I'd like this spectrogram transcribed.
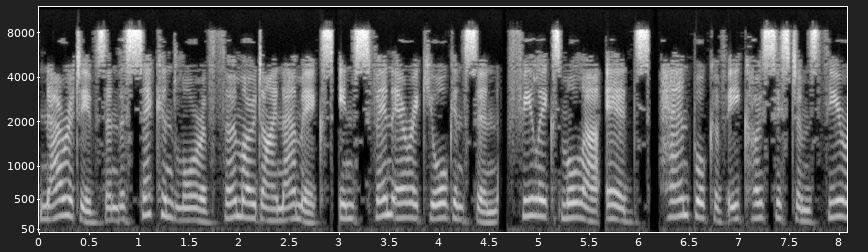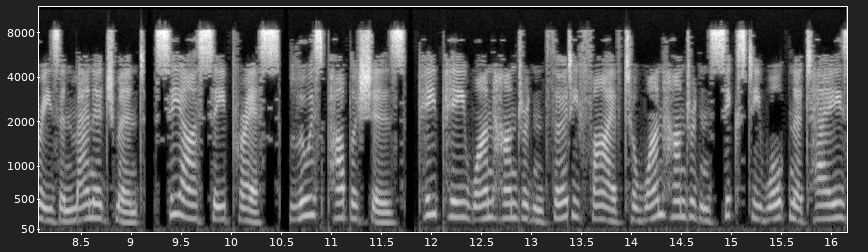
narratives and the second law of thermodynamics in Sven Erik Jorgensen, Felix Muller eds., Handbook of Ecosystems Theories and Management, CRC Press, Lewis Publishers, pp 135–160 Waltner Toews,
